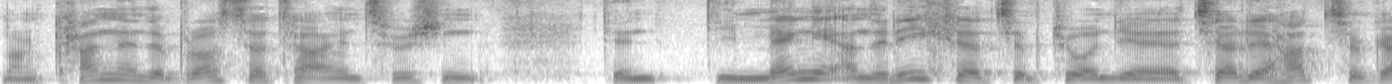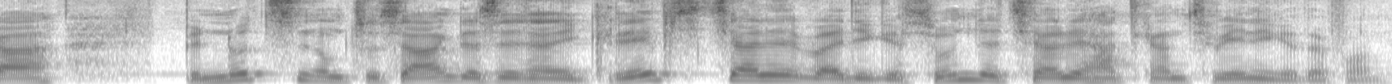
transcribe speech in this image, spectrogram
Man kann in der Prostata inzwischen den, die Menge an Riechrezeptoren, die eine Zelle hat, sogar benutzen, um zu sagen, das ist eine Krebszelle, weil die gesunde Zelle hat ganz wenige davon.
